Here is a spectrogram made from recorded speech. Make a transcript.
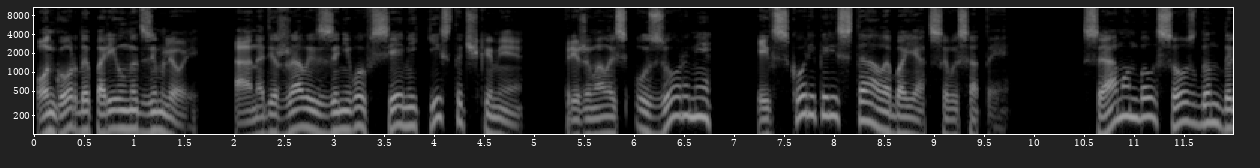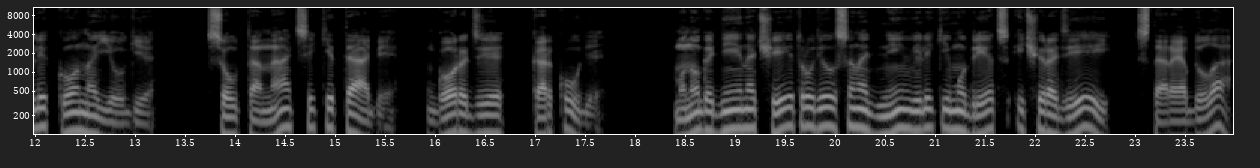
Он гордо парил над землей, она держалась за него всеми кисточками, прижималась узорами и вскоре перестала бояться высоты. Сам он был создан далеко на юге, в султанате Китаби, городе Каркуде. Много дней и ночей трудился над ним великий мудрец и чародей, старый Абдулла.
